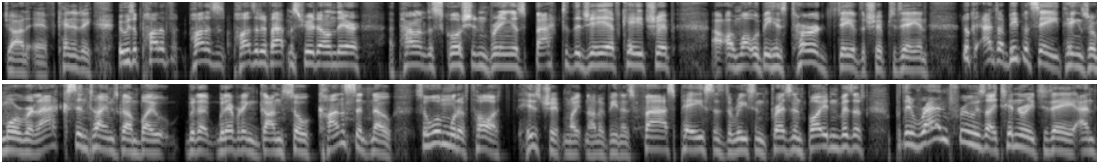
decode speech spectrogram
John F. Kennedy. It was a positive atmosphere down there, a panel discussion bringing us back to the JFK trip uh, on what would be his third day of the trip today. And look, Anton, people say things were more relaxed in times gone by with, uh, with everything gone so constant now. So one would have thought his trip might not have been as fast paced as the recent President Biden visit, but they ran through his itinerary today and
